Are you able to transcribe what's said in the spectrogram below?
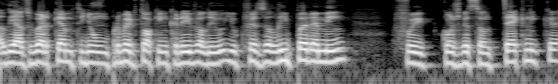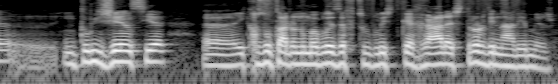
aliás, o Bergkamp tinha um primeiro toque incrível e, e o que fez ali para mim foi conjugação de técnica, inteligência, Uh, e que resultaram numa beleza futebolística rara, extraordinária mesmo.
